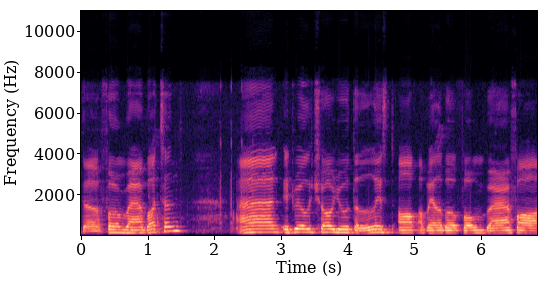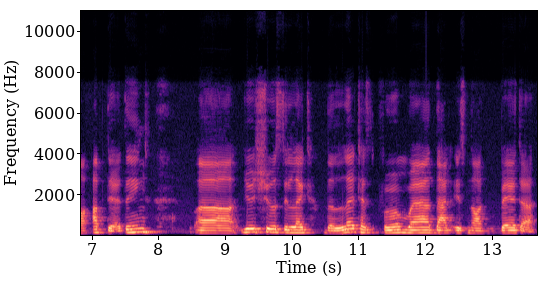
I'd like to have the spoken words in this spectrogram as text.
the firmware button and it will show you the list of available firmware for updating. Uh, you should select the latest firmware that is not beta.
